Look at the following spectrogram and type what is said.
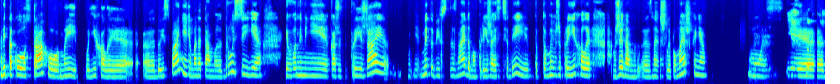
Від такого страху ми поїхали е, до Іспанії. У мене там е, друзі є, і вони мені кажуть: приїжджай, ми тобі все знайдемо, приїжджай сюди. І, тобто ми вже приїхали, вже нам е, знайшли помешкання. Ось. І, е,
